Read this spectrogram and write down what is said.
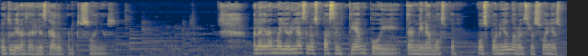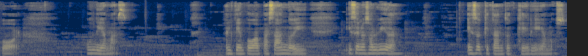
¿O te hubieras arriesgado por tus sueños? A la gran mayoría se nos pasa el tiempo y terminamos posponiendo nuestros sueños por un día más el tiempo va pasando y, se nos olvida eso que tanto queríamos.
